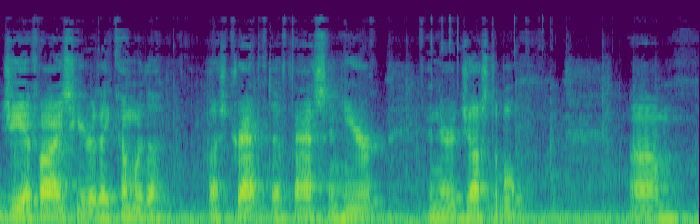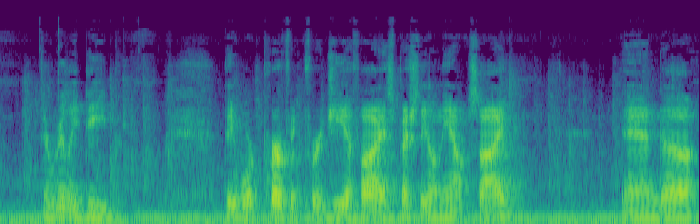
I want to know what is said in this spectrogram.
GFIs here, they come with a, a strap to fasten here and they're adjustable. Um, they're really deep. They work perfect for a GFI, especially on the outside. And uh,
